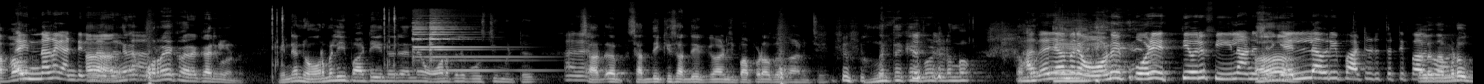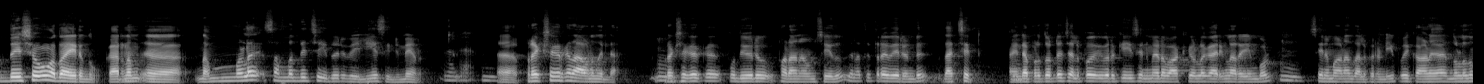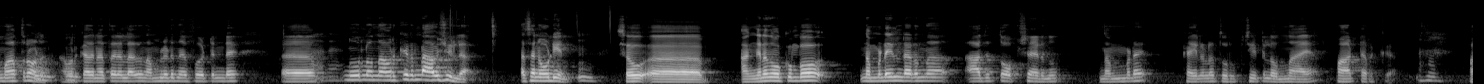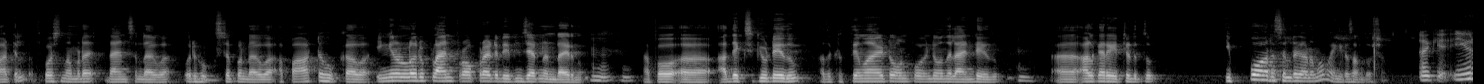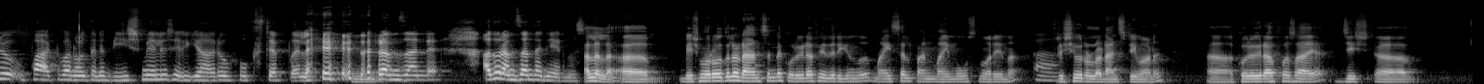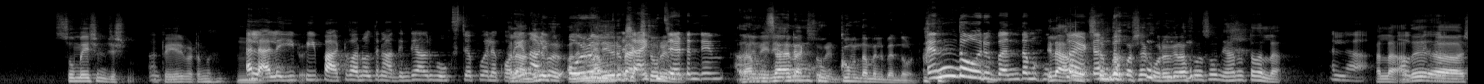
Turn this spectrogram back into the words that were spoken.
അപ്പൊ ഇന്നാണ് കണ്ടിരുന്നത്. അങ്ങനെ കുറെ കാര്യങ്ങളുണ്ട്. പിന്നെ നോർമലി ഈ പാട്ട് ചെയ്യുന്നവർ തന്നെ ഓണത്തിന് കോസ്റ്റ്യൂം ഇട്ട് സദ്യക്ക് സദ്യക്ക് കാണിച്ച് പപ്പടമൊക്കെ കാണിച്ച്. അങ്ങനത്തെ ഒക്കെ എഫേർട്ട് ഇടുമ്പോ അതാ ഞാൻ പറയാം ഓണം ഇപ്പോഴും എത്തിയ ഒരു ഫീൽ ആണ് എല്ലാവരും ഈ പാട്ട് എടുത്തിട്ട് ഇപ്പൊ അല്ല നമ്മുടെ ഉദ്ദേശവും അതായിരുന്നു. കാരണം നമ്മളെ സംബന്ധിച്ച് ഇതൊരു വലിയ സിനിമയാണ്. പ്രേക്ഷകർക്ക് അതാവണമെന്നില്ല പ്രേക്ഷകർക്ക് പുതിയൊരു പടം അനൗൺസ് ചെയ്തു. ഇതിനകത്ത് ഇത്ര പേരുണ്ട്. ദാറ്റ്സ് ഇറ്റ് അതിന്റെ അപ്പുറത്തോട്ട് ചിലപ്പോൾ ഇവർക്ക് ഈ സിനിമയുടെ ബാക്കിയുള്ള കാര്യങ്ങൾ അറിയുമ്പോൾ സിനിമ കാണാൻ താല്പര്യമുണ്ട്. ഈ പോയി കാണുക എന്നുള്ളത് മാത്രമാണ്. അവർക്ക് അതിനകത്ത് അല്ലാതെ നമ്മളിടുന്ന എഫേർട്ടിന്റെ നൂറിലൊന്നും അവർക്ക് ഇടേണ്ട ആവശ്യമില്ല. ആസ് എൻ ഓഡിയൻ സോ അങ്ങനെ നോക്കുമ്പോൾ നമ്മുടെ ഉണ്ടായിരുന്ന ആദ്യത്തെ ഓപ്ഷൻ ആയിരുന്നു നമ്മുടെ കയ്യിലുള്ള തുറുപ്പുചീട്ടിൽ ഒന്നായ പാട്ട് ഇറക്കുക. പാട്ടിൽ ഓഫ് കോഴ്സ് നമ്മുടെ ഡാൻസ് ഉണ്ടാവുക ഒരു ഹുക്ക് സ്റ്റെപ്പ് ഉണ്ടാവുക ആ പാട്ട് ഹുക്ക് ആവുക ഇങ്ങനെയുള്ള ഒരു പ്ലാൻ പ്രോപ്പറായിട്ട് ബിപിൻ ചേട്ടൻ ഉണ്ടായിരുന്നു. അപ്പോൾ അത് എക്സിക്യൂട്ട് ചെയ്തു. അത് കൃത്യമായിട്ട് ഓൺ പോയിന്റ് വന്ന് ലാൻഡ് ചെയ്തു. ആൾക്കാർ ഏറ്റെടുത്തു. ഇപ്പോൾ ആ റിസൾട്ട് കാണുമ്പോൾ ഭയങ്കര സന്തോഷം. ഓക്കെ ഈ ഒരു പാട്ട് പറഞ്ഞ പോലെ തന്നെ ഭീഷ്മയിൽ ശരിക്കും ആ ഒരു ഹുക്ക് സ്റ്റെപ്പ് അല്ലേ? റംസാന്റെ അതും റംസാൻ തന്നെയായിരുന്നു അല്ലല്ല ഭീഷ്മപർവത്തിലെ ഡാൻസിന്റെ കൊറിയോഗ്രാഫി ചെയ്തിരിക്കുന്നത് മൈസെൽഫ് ആൻഡ് മൈ മൂവ്സ് എന്ന് പറയുന്ന തൃശ്ശൂരുള്ള ഡാൻസ് ടീമാണ് കൊറിയോഗ്രാഫേഴ്സ് ആയ ജിഷ് സുമേഷും ജിഷ്ണു. പേര് പെട്ടെന്ന് അല്ല അല്ല ഈ ഈ പാട്ട് പറഞ്ഞ പോലെ തന്നെ അതിന്റെ ആ ഒരു ഹുക്ക് സ്റ്റെപ്പ് പോലെ കുറെ നാൾ ഒരു- ഇപ്പോഴും ചേട്ടന്റെയും ഹുക്കും തമ്മിൽ ബന്ധമുണ്ട്. എന്തോ ഒരു ബന്ധം പക്ഷേ കൊറിയോഗ്രാഫേഴ്സോ ഞാൻ ഇട്ടതല്ല അല്ല. അല്ല അത്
